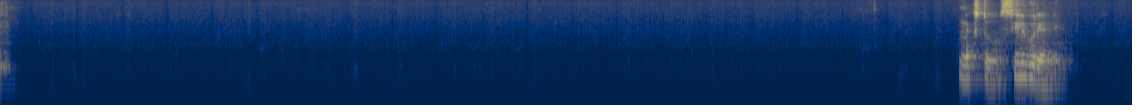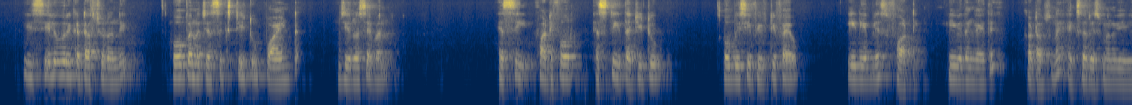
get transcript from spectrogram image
నెక్స్ట్ సిలిగురి అండి. ఈ సిలిగురి కట్ ఆఫ్ చూడండి. ఓపెన్ వచ్చేసి sixty two point zero seven SC forty four ST thirty two OBC fifty five EWS forty. ఈ విధంగా అయితే కట్అప్స్ ఉన్నాయి. ఎక్సరీస్ మనవి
